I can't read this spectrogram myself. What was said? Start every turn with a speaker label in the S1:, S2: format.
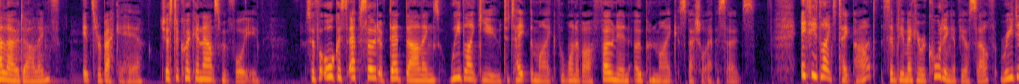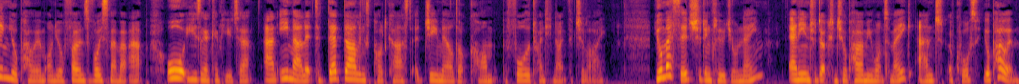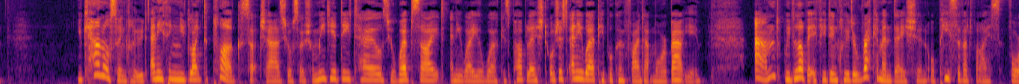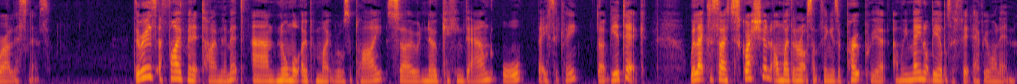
S1: Hello, darlings. It's Rebecca here. Just a quick announcement for you. So, for August's episode of Dead Darlings, we'd like you to take the mic for one of our phone in open mic special episodes. If you'd like to take part, simply make a recording of yourself reading your poem on your phone's voice memo app or using a computer and email it to deaddarlingspodcast at gmail.com before the 29th of July. Your message should include your name, any introduction to your poem you want to make, and, of course, your poem. You can also include anything you'd like to plug, such as your social media details, your website, anywhere your work is published, or just anywhere people can find out more about you. And we'd love it if you'd include a recommendation or piece of advice for our listeners. There is a five minute time limit and normal open mic rules apply, so no kicking down, or basically, don't be a dick. We'll exercise discretion on whether or not something is appropriate, and we may not be able to fit everyone in.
